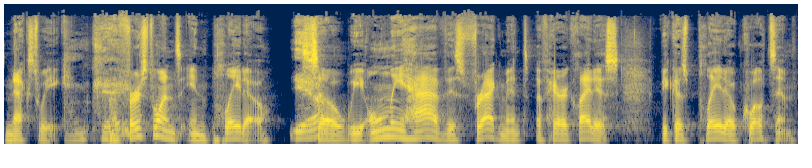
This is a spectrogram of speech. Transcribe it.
next week. Okay. The first one's in Plato. Yeah. So we only have this fragment of Heraclitus because Plato quotes him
